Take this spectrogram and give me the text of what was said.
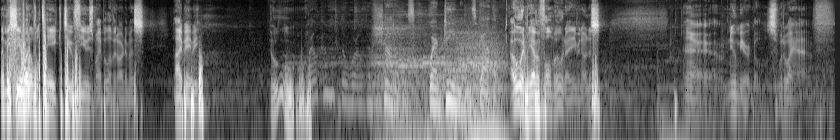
Let me see what it will take to fuse my beloved Artemis. Hi, baby. Ooh. Welcome to the world of shadows, where demons gather. Oh, and we have a full moon. I didn't even notice. Uh, new miracles. What do I have?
